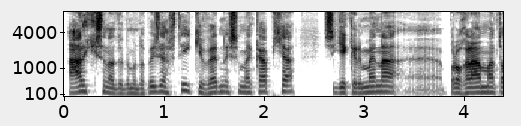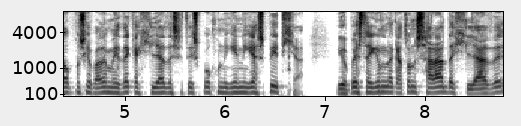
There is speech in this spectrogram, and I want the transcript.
άρχισε να το αντιμετωπίζει αυτή η κυβέρνηση με κάποια συγκεκριμένα ε, προγράμματα, όπως για παράδειγμα οι 10.000 αιτήσεις που έχουν γίνει για σπίτια, οι οποίες θα γίνουν 140.000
